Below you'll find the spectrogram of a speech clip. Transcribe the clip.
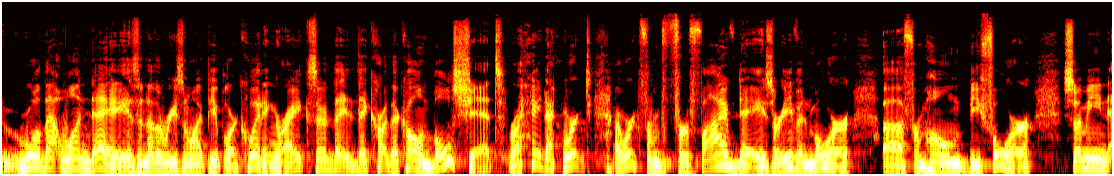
Well, that one day is another reason why people are quitting, right? So they they they're calling bullshit, right? I worked I worked from for five days or even more uh, from home before. So I mean,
